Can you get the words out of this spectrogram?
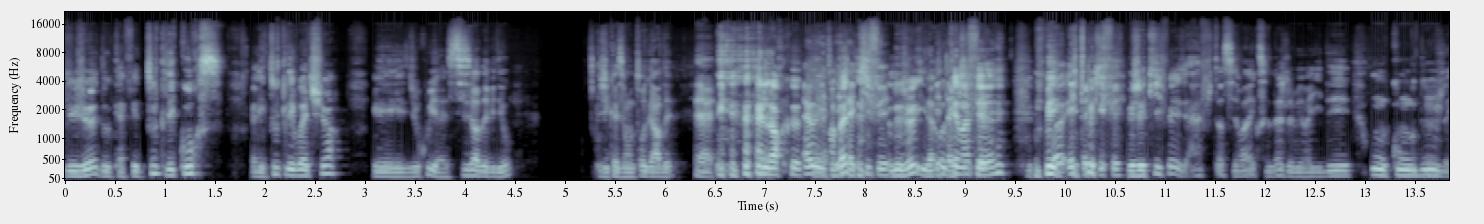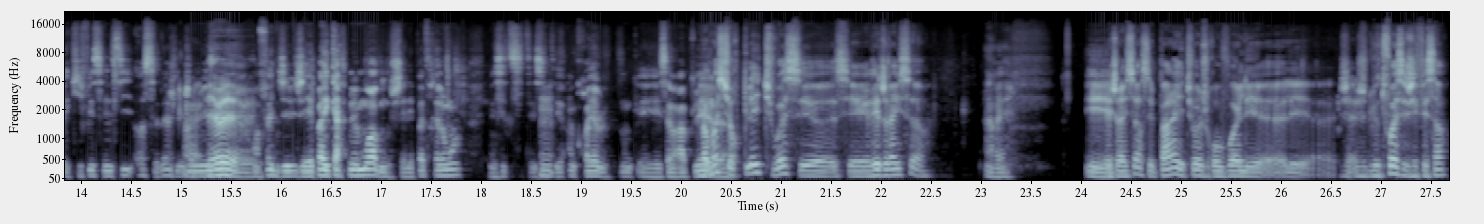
du jeu, donc a fait toutes les courses avec toutes les voitures, et du coup il y a 6 heures de vidéo. J'ai quasiment tout regardé. Alors que, ah oui, en fait, kiffé. le jeu, il a aucun intérêt. Mais, et kiffé. mais j'ai kiffé. Ah putain, c'est vrai que celle-là, je l'avais validée. Hong Kong 2, mm. je l'ai kiffé celle-ci. Oh, celle-là, je l'ai jamais En fait, j'avais pas les cartes mémoire, donc j'allais pas très loin. Mais c'était mm. incroyable. Donc, et ça me rappelait. Bah, moi, euh, sur Play, tu vois, c'est euh, Ridge Racer. Ah ouais. Et Ridge Racer, c'est pareil, tu vois, je revois les. Euh, les euh, L'autre fois, j'ai fait ça.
